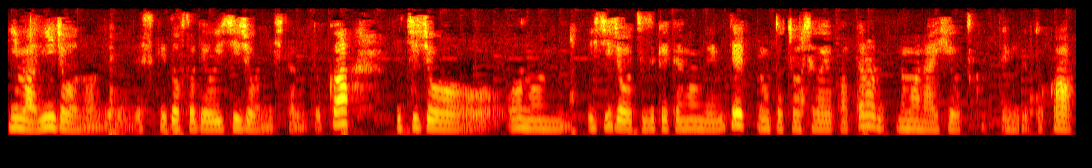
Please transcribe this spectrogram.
今2錠飲んでるんですけど、それを1錠にしたりとか、1錠を飲ん、1錠続けて飲んでみて、もっと調子が良かったら飲まない日を作ってみるとか、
